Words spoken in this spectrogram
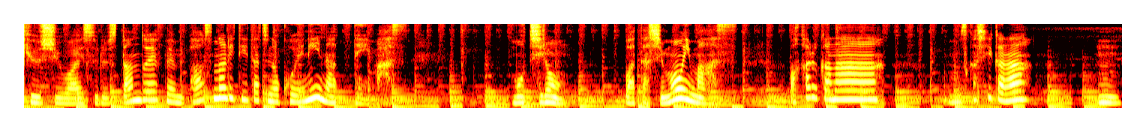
九州を愛するスタンド FM パーソナリティたちの声になっています。もちろん私もいます。わかるかな？難しいかな？うん。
